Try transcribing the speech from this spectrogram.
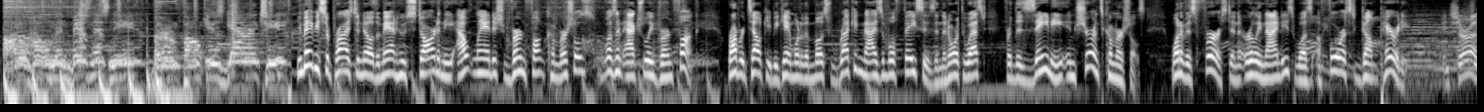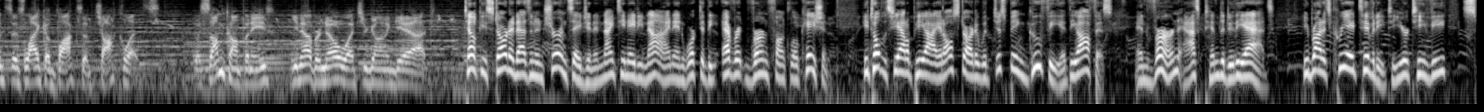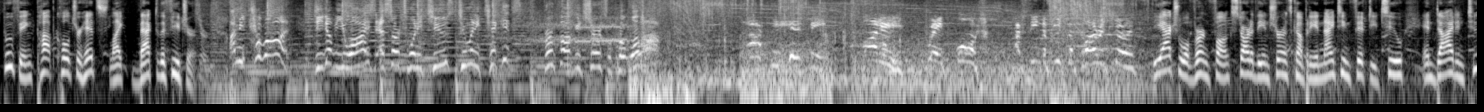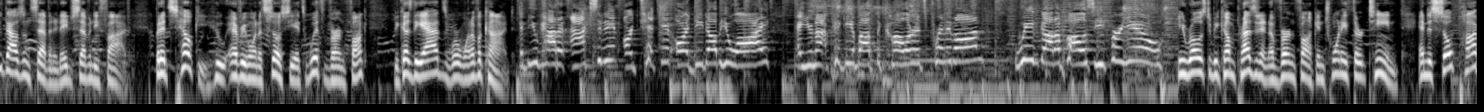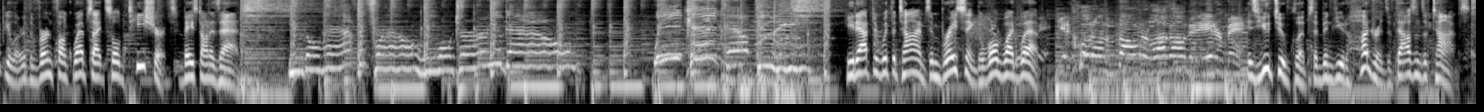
Auto, home, and business need. Vern Fonk is guaranteed. You may be surprised to know the man who starred in the outlandish Vern Fonk commercials wasn't actually Vern Fonk. Robert Thielke became one of the most recognizable faces in the Northwest for the zany insurance commercials. One of his first in the early 90s was a Forrest Gump parody. Insurance is like a box of chocolates. With some companies, you never know what you're going to get. Thielke started as an insurance agent in 1989 and worked at the Everett Vern Fonk location. He told the Seattle PI it all started with just being goofy at the office, and Vern asked him to do the ads. He brought his creativity to your TV, spoofing pop culture hits like Back to the Future. I mean, come on! DWIs, SR22s, too many tickets? Vern Fonk Insurance will put one. Ah, you hit me! Buddy! Great Fonk! I've seen the future of car insurance! The actual Vern Fonk started the insurance company in 1952 and died in 2007 at age 75. But it's Thielke who everyone associates with Vern Fonk because the ads were one of a kind. If you've had an accident or ticket or DWI and you're not picky about the color it's printed on, We've got a policy for you. He rose to become president of Vern Fonk in 2013 and is so popular the Vern Fonk website sold t-shirts based on his ads. You don't have to frown, we won't turn you down. We can help you. He adapted with the times, embracing the World Wide Web. Get a quote on the phone or log on to the internet. His YouTube clips have been viewed hundreds of thousands of times.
